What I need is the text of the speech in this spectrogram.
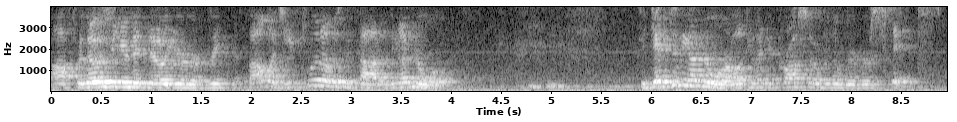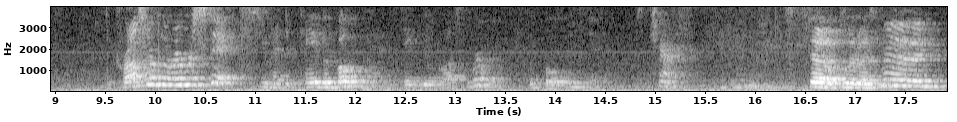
Uh, for those of you that know your Greek mythology, Pluto is the god of the underworld. To get to the underworld, you had to cross over the river Styx. To cross over the river Styx, you had to pay the boatman to take you across the river. The boatman's name was Charon. So Pluto's moon,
